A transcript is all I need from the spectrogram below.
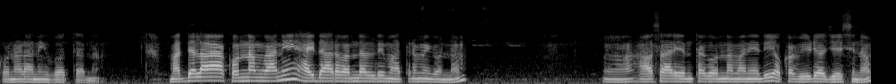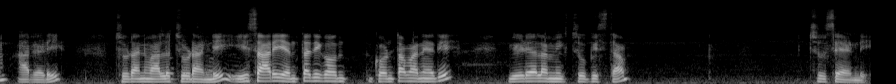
కొనడానికి పోతున్నాం. మధ్యలో కొన్నాం కానీ ఐదు ఆరు వందలది మాత్రమే కొన్నాం. ఆ, ఆసారి ఎంత కొన్నాం అనేది ఒక వీడియో చేసినాం ఆల్రెడీ. చూడని వాళ్ళు చూడండి. ఈసారి ఎంతది కొన్- కొంటాం అనేది వీడియోలో మీకు చూపిస్తాం. చూసేయండి.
